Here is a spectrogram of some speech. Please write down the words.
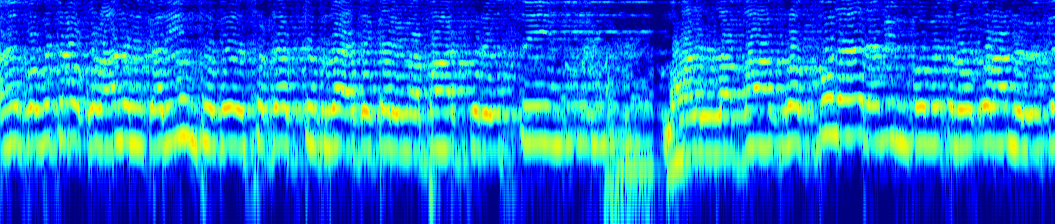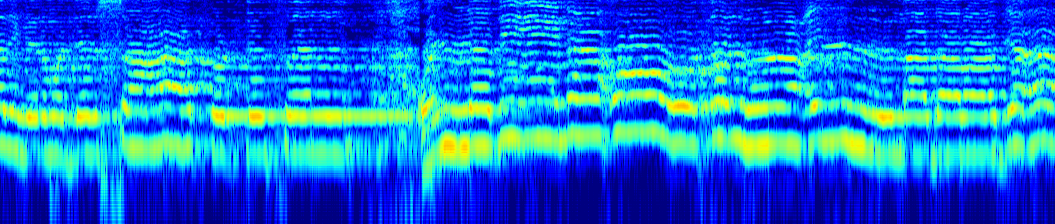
আমি পবিত্র কোরআনুল করিম থেকে ছোট টুকরা এতে কারিমা পাঠ করেছি। মহান আল্লাহ পাক রব্বুল আলামিন পবিত্র কোরআনুল করিমের মধ্যে সাত করতেছেন। ওয়াল্লাযীনা اوتوا العلم درجات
